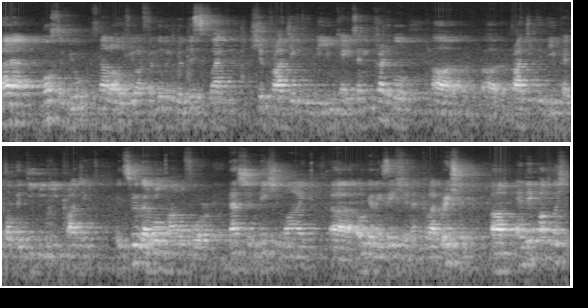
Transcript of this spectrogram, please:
uh, most of you, if not all of you, are familiar with this flagship project in the UK. It's an incredible uh, uh, project in the UK called the DDD project. It's really a role model for nationwide uh, organization and collaboration. Um, and they published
